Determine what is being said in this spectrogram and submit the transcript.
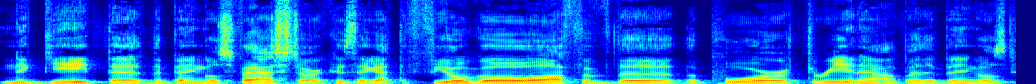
negate that the Bengals fast start because they got the field goal off of the the poor three and out by the Bengals,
